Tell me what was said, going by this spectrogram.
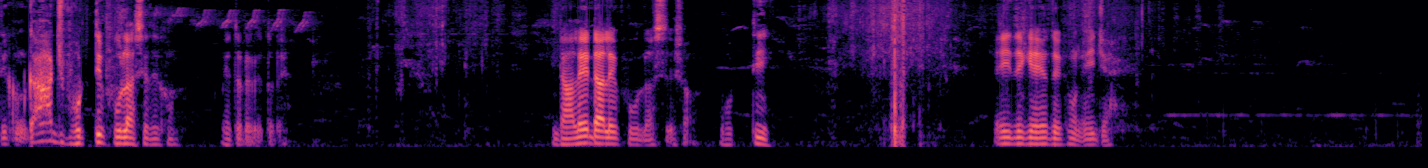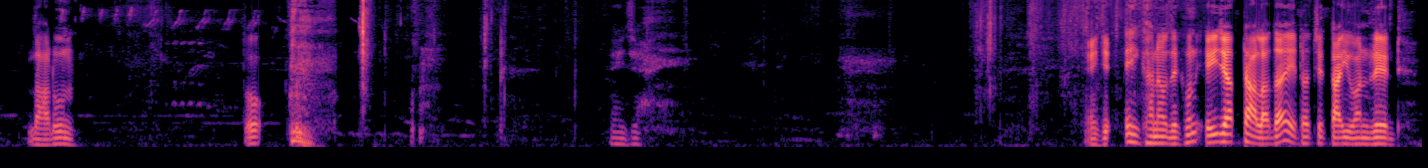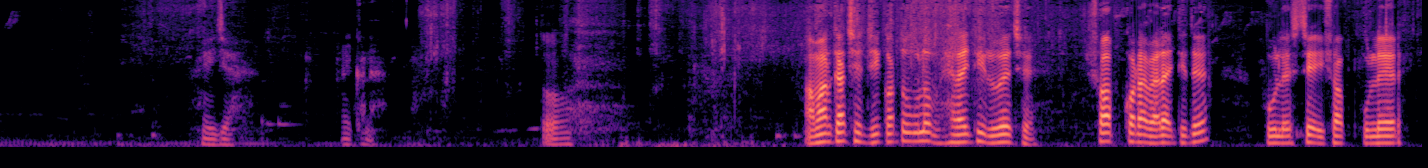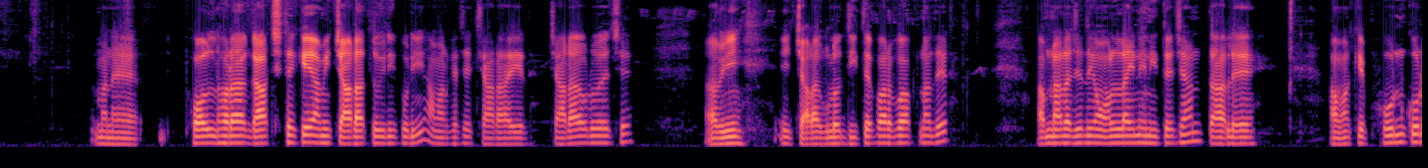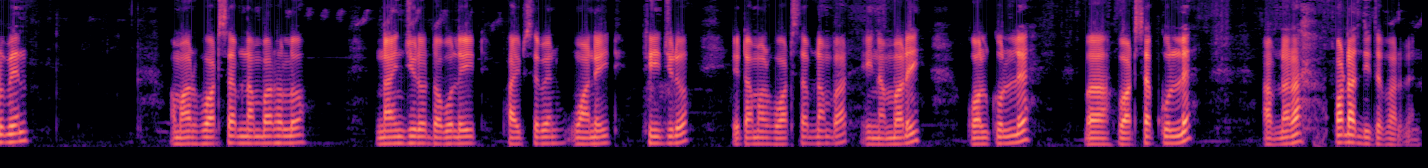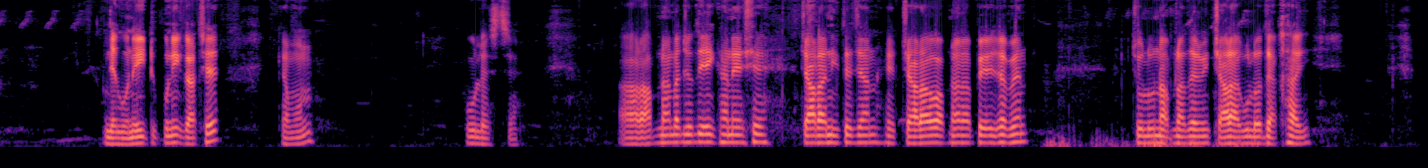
দেখুন, গাছ ভর্তি ফুল আসে, দেখুন, ভেতরে ভেতরে। ডালে ডালে ফুল আসছে সব, ভর্তি। এই দিকে দেখুন, এই যে। দারুণ। তো এই যে এই যে এইখানেও দেখুন, এই জাতটা আলাদা, এটা হচ্ছে তাইওয়ান রেড এই যে, এখানে। তো আমার কাছে যে কতগুলো ভ্যারাইটি রয়েছে, সব কটা ভ্যারাইটিতে ফুল এসছে। এই সব ফুলের মানে ফল ধরা গাছ থেকে আমি চারা তৈরি করি। আমার কাছে চারা এর চারাও রয়েছে। আমি এই চারাগুলো দিতে পারব আপনাদের। আপনারা যদি অনলাইনে নিতে চান, তাহলে আমাকে ফোন করবেন। আমার হোয়াটসঅ্যাপ নাম্বার হলো nine zero double eight five seven one eight three zero. এটা আমার হোয়াটসঅ্যাপ নাম্বার। এই নাম্বারেই কল করলে বা হোয়াটসঅ্যাপ করলে আপনারা অর্ডার দিতে পারবেন। দেখুন, এইটুকুনি গাছে কেমন ফুল এসছে। আর আপনারা যদি এইখানে এসে চারা নিতে চান এর চারাও আপনারা পেয়ে যাবেন। চলুন আপনাদের আমি চারাগুলো দেখাই।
